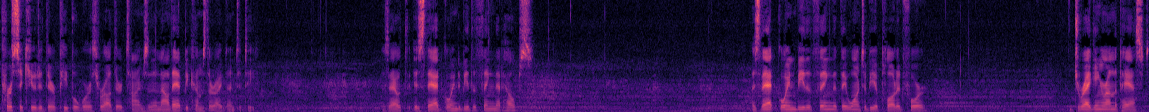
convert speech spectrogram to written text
persecuted their people were throughout their times, and then now that becomes their identity. Is that, is that going to be the thing that helps? Is that going to be the thing that they want to be applauded for? Dragging around the past?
